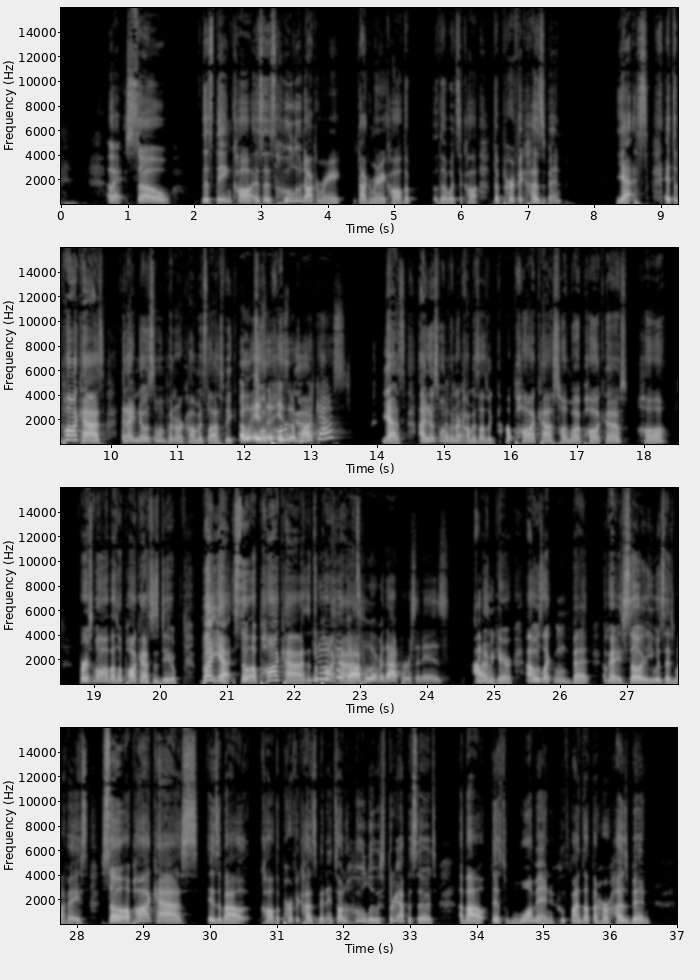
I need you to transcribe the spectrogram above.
okay. So this thing called it's this Hulu documentary documentary called the the what's it called the Perfect Husband. Yes, it's a podcast, and I know someone put in our comments last week. Oh, is so it is it a podcast- podcast? Yes, I know someone put in our comments last week. A podcast talking about a podcast, huh? First of all, that's what podcasters do. But yeah, so a podcast, it's you a know? Fuck podcast. off, whoever that person is. I don't even care. I was like, mm, bet. Okay, so you would say to my face. So a podcast is about called The Perfect Husband. It's on Hulu. It's three episodes about this woman who finds out that her husband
